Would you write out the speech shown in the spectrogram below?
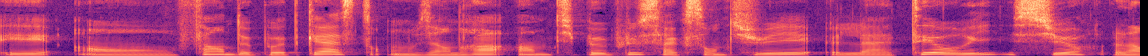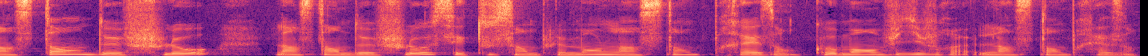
et en fin de podcast, on viendra un petit peu plus accentuer la théorie sur l'instant de flow. L'instant de flow, c'est tout simplement l'instant présent. Comment vivre l'instant présent.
